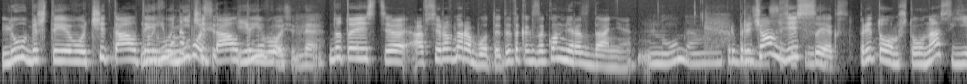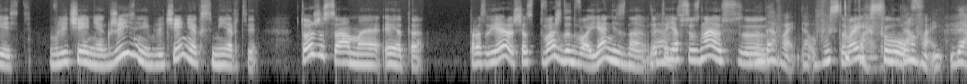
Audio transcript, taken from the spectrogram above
любишь ты его, читал ты ну, его, не читал ты его. Пофиг, да. Ну, то есть, э, а все равно работает. Это как закон мироздания. Ну да. Причем здесь секс. При том, что у нас есть влечение к жизни и влечение к смерти. То же самое это. Я сейчас дважды два, я не знаю. Да. Это я все знаю с ну, давай, да, выступай. твоих слов. Давай, да.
